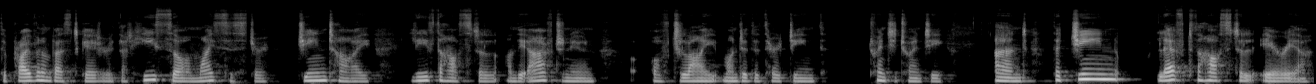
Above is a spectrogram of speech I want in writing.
the private investigator that he saw my sister, Jean Tighe, leave the hostel on the afternoon of July, Monday the 13th, 2020, and that Jean left the hostel area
